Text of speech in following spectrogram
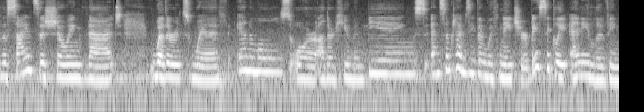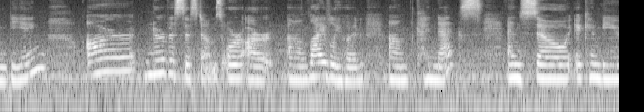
The science is showing that whether it's with animals or other human beings and sometimes even with nature, basically any living being, our nervous systems or our uh, livelihood um, connects and so it can be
